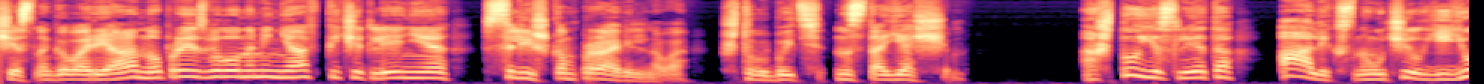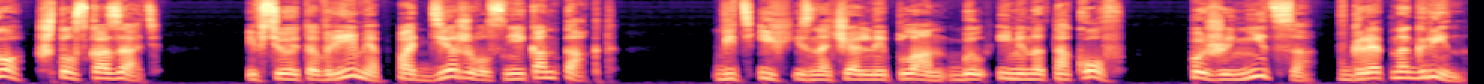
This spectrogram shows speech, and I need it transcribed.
Честно говоря, оно произвело на меня впечатление слишком правильного, чтобы быть настоящим. А что, если это Алекс научил ее, что сказать? И все это время поддерживал с ней контакт. Ведь их изначальный план был именно таков — пожениться в Гретна Грин.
